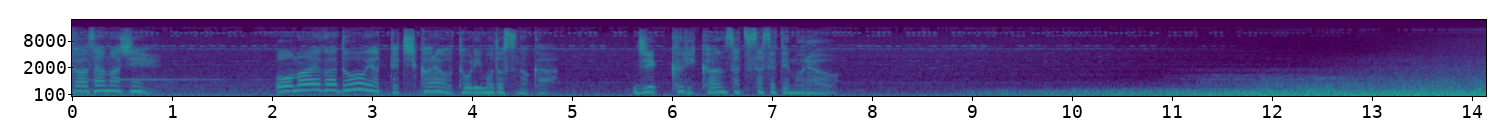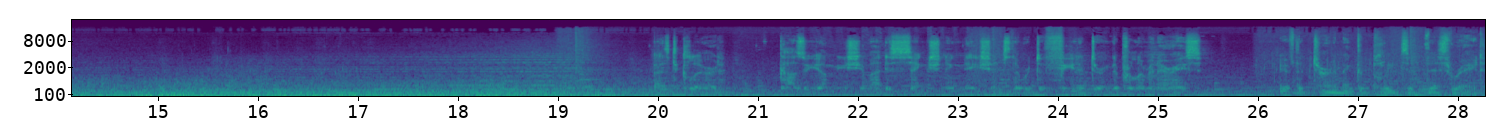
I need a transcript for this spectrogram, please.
風間仁お前がどうやって力を取り戻すのかじっくり観察させてもらおう Kazuya Mishima is sanctioning nations that were defeated during the preliminaries. If the tournament completes at this rate,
